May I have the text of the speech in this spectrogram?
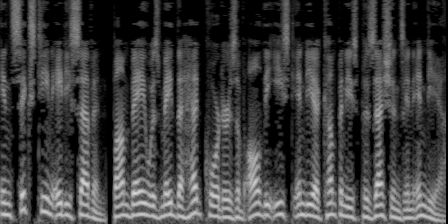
In 1687, Bombay was made the headquarters of all the East India Company's possessions in India.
